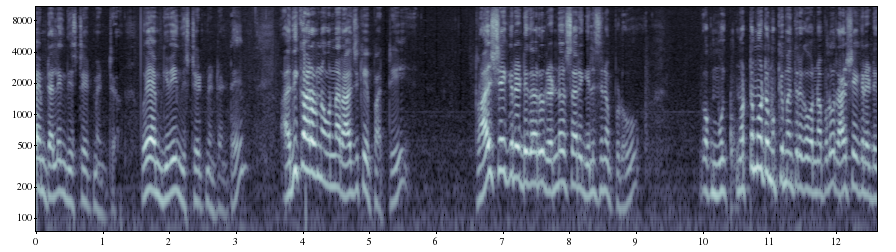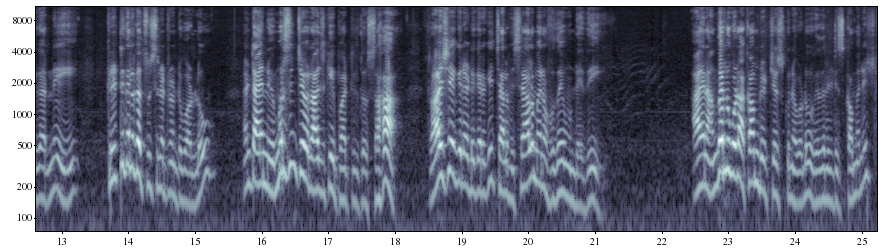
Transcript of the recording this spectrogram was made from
I'm telling the statement why I'm giving the statement అంటే అధికారంలో ఉన్న రాజకీయ పార్టీ రాజశేఖర రెడ్డి గారు రెండోసారి గెలిచినప్పుడు ఒక ము- మొట్టమొదటి ముఖ్యమంత్రిగా ఉన్నప్పుడు రాజశేఖర రెడ్డి గారిని క్రిటికల్గా చూసినటువంటి వాళ్ళు అంటే ఆయన విమర్శించే రాజకీయ పార్టీలతో సహా రాజశేఖర రెడ్డి గారికి చాలా విశాలమైన హృదయం ఉండేది. ఆయన అందరిని కూడా అకామిడేట్ చేసుకునేవాడు వెదర్ ఇట్ ఈస్ కమ్యూనిస్ట్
